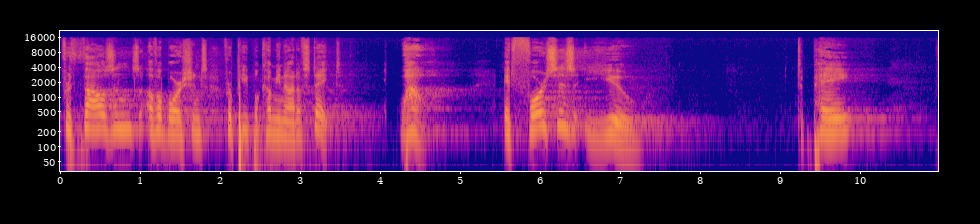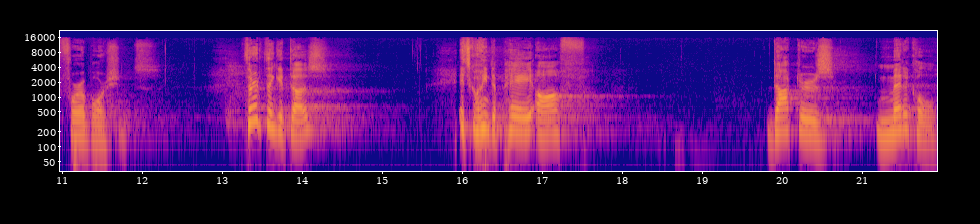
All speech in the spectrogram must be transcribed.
for thousands of abortions for people coming out of state. Wow. It forces you to pay for abortions. Third thing it does, it's going to pay off doctors' medical,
